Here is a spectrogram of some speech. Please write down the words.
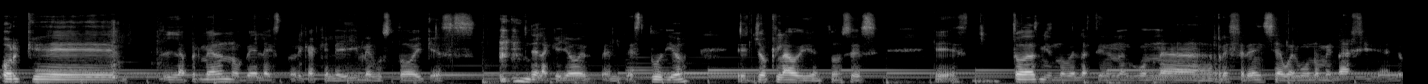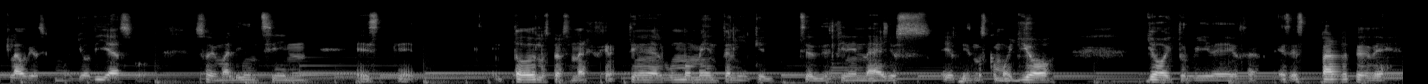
Porque la primera novela histórica que leí me gustó y que es de la que yo estudio es Yo Claudio. Entonces, todas mis novelas tienen alguna referencia o algún homenaje a Yo Claudio, así como Yo Díaz o Soy Malintzin, este, todos los personajes tienen algún momento en el que se definen a ellos, ellos mismos como yo, yo y Turbide, o sea, es, parte de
